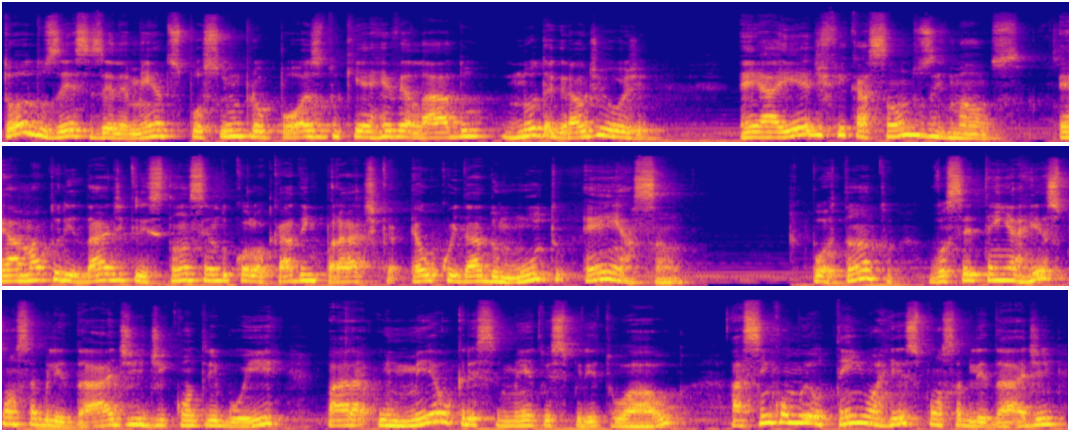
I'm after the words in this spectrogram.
Todos esses elementos possuem um propósito que é revelado no degrau de hoje. É a edificação dos irmãos, é a maturidade cristã sendo colocada em prática, é o cuidado mútuo em ação. Portanto, você tem a responsabilidade de contribuir para o meu crescimento espiritual, assim como eu tenho a responsabilidade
